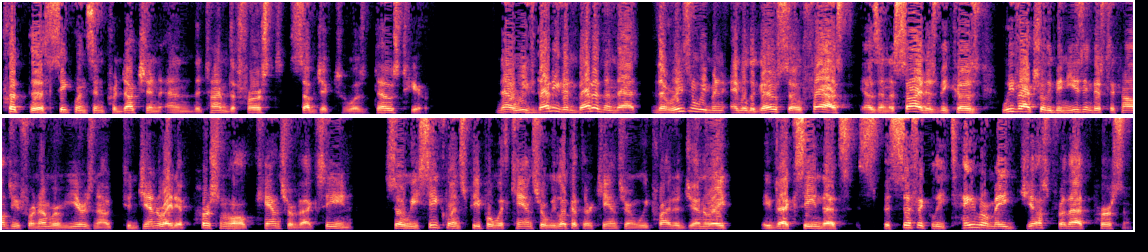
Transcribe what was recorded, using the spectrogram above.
put the sequence in production and the time the first subject was dosed here. Now, we've done even better than that. The reason we've been able to go so fast, as an aside, is because we've actually been using this technology for a number of years now to generate a personal cancer vaccine. So we sequence people with cancer, we look at their cancer, and we try to generate a vaccine that's specifically tailor made just for that person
